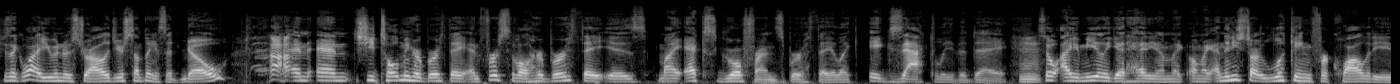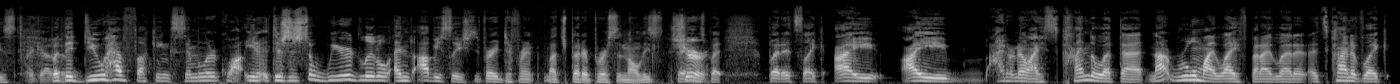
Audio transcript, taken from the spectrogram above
She's like, "Why are you into astrology or something?" I said, "No," and and she told me her birthday. And first of all, her birthday is my ex girlfriend's birthday, like exactly the day. Hmm. So I immediately get heady, and I'm like, "Oh my!" And then you start looking for qualities, got but it. they do have fucking similar qual. You know, there's just a weird little, and obviously she's a very different, much better person. All these things, Sure. but but it's like I I I don't know. I kind of let that not rule my life, but I let it. It's kind of like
